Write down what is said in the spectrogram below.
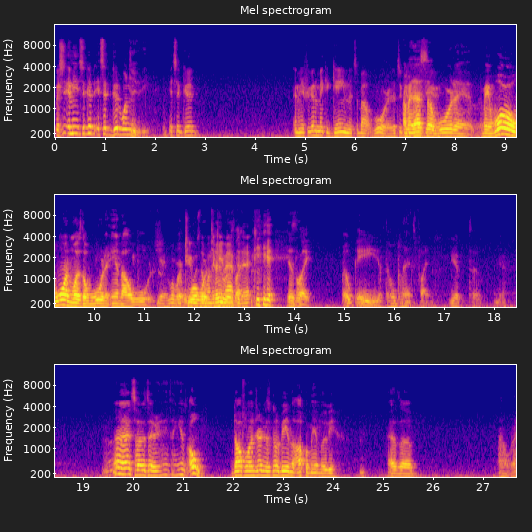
Which I mean, it's a good. It's a good one. Duty. It's a good. I mean, if you're gonna make a game that's about war, that's a good idea. I mean, that's the war to. I mean, World War One was the war to end all wars. Yeah, World War Two was the War one that II came was after like- that. Is like, okay, the whole planet's fighting. yep. So, all right. So, is there anything else? Oh, Dolph Lundgren is going to be in the Aquaman movie as a. I don't know.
